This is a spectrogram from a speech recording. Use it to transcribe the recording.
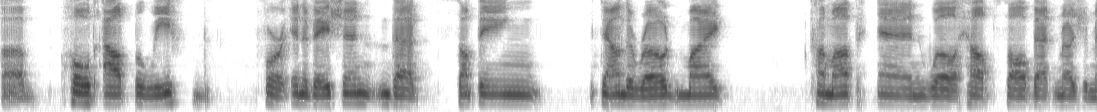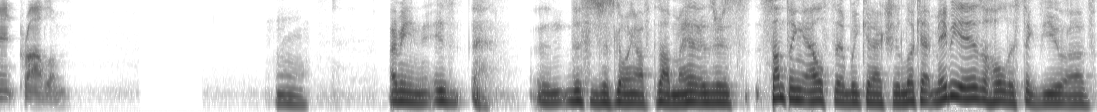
uh, hold out belief for innovation that something down the road might come up and will help solve that measurement problem. Hmm. I mean, is this is just going off the top of my head, is there something else that we could actually look at? Maybe it is a holistic view of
